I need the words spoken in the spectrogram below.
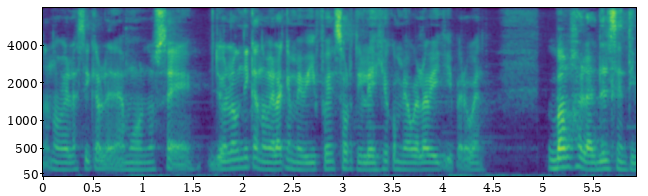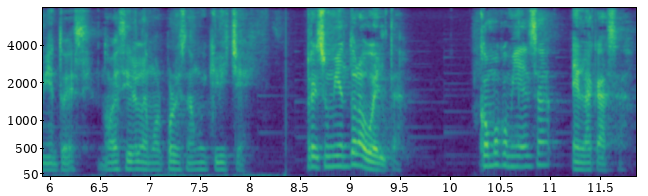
No, novela sí que hable de amor, no sé. Yo la única novela que me vi fue Sortilegio con mi abuela Vicky, pero bueno. Vamos a hablar del sentimiento ese. No voy a decir el amor porque suena muy cliché. Resumiendo la vuelta. ¿Cómo comienza? En la casa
